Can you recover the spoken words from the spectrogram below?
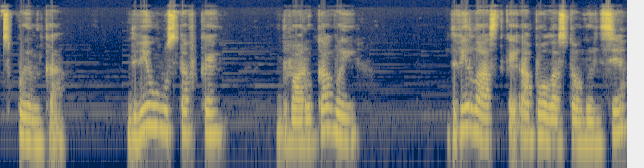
спинка, дві уставки, два рукави, дві ластки або ластовиці,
